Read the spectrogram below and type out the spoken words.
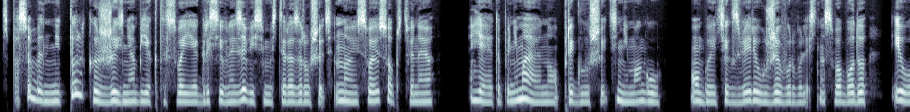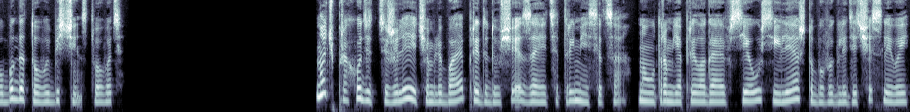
способен не только жизнь объекта своей агрессивной зависимости разрушить, но и свою собственную — я это понимаю, но приглушить не могу. Оба этих зверя уже вырвались на свободу, и оба готовы бесчинствовать. Ночь проходит тяжелее, чем любая предыдущая за эти три месяца, но утром я прилагаю все усилия, чтобы выглядеть счастливой.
